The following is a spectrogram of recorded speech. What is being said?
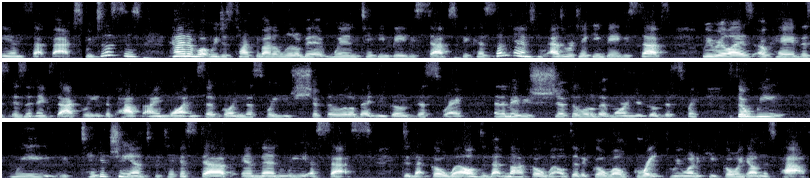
and setbacks, which this is kind of what we just talked about a little bit when taking baby steps, because sometimes as we're taking baby steps, we realize, okay, this isn't exactly the path I want. Instead of going this way, you shift a little bit and you go this way. And then maybe shift a little bit more and you go this way. So we we we take a chance, we take a step, and then we assess. Did that go well? Did that not go well? Did it go well? Great. Do we want to keep going down this path?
